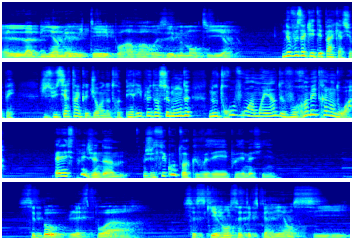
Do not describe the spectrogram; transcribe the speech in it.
Elle l'a bien mérité pour avoir osé me mentir. Ne vous inquiétez pas, Cassiopée. Je suis certain que durant notre périple dans ce monde, nous trouverons un moyen de vous remettre à l'endroit. Bel esprit, jeune homme. Je suis content que vous ayez épousé ma fille. C'est beau, l'espoir. C'est ce qui rend cette expérience si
